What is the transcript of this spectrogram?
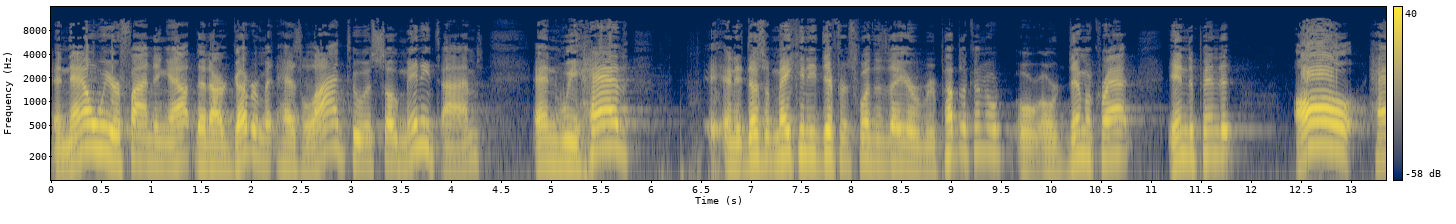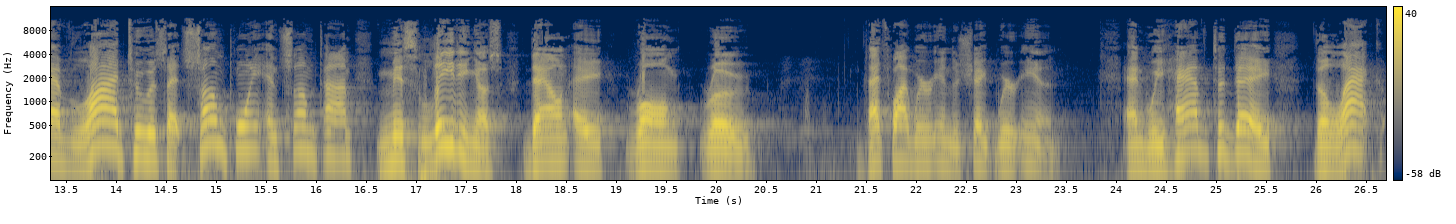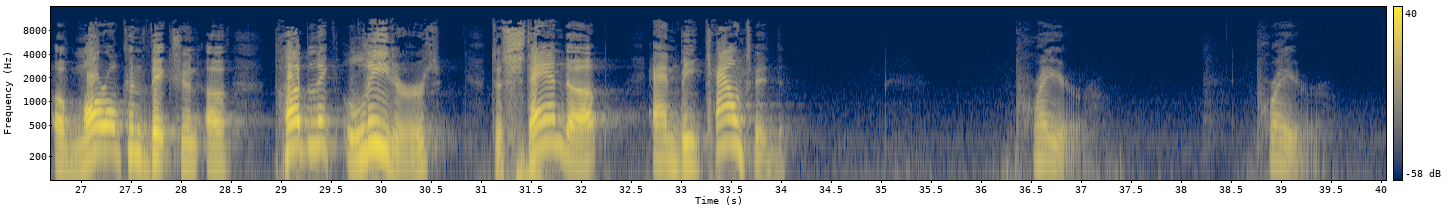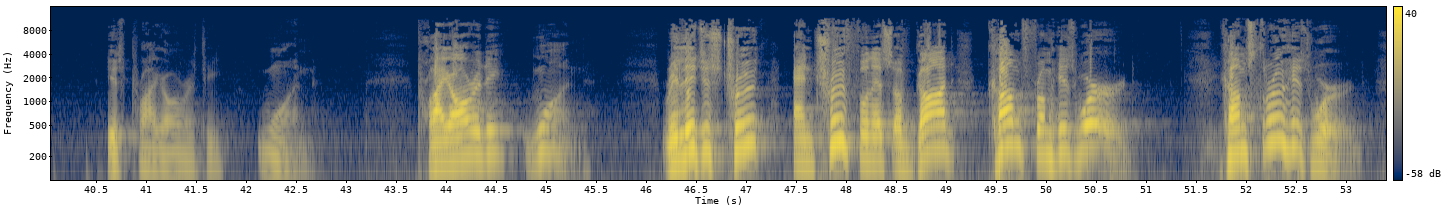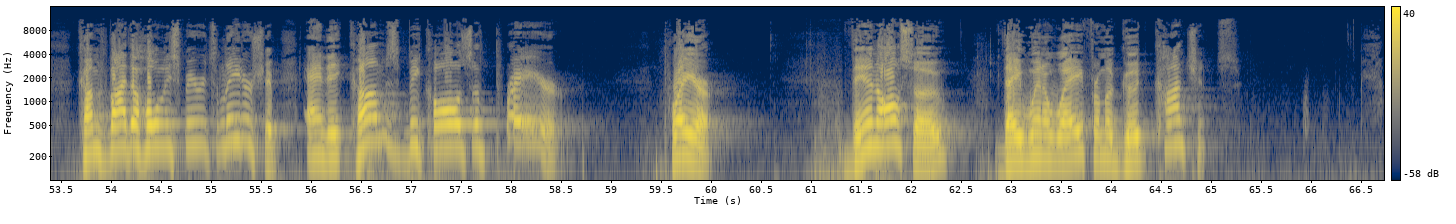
And now we are finding out that our government has lied to us so many times, and we have, and it doesn't make any difference whether they are Republican or, or, or Democrat, independent, all have lied to us at some point and some time, misleading us down a wrong road. That's why we're in the shape we're in. And we have today the lack of moral conviction of public leaders to stand up and be counted. Prayer. Prayer is priority one. Priority one. Religious truth and truthfulness of God comes from His Word, comes through His Word, comes by the Holy Spirit's leadership, and it comes because of prayer. Prayer. Then also, they went away from a good conscience.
